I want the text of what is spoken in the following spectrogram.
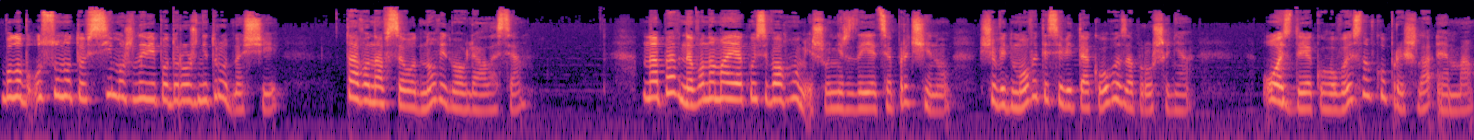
було б усунуто всі можливі подорожні труднощі, та вона все одно відмовлялася. Напевне, вона має якусь вагомішу, ніж здається, причину, щоб відмовитися від такого запрошення. Ось до якого висновку прийшла Емма.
